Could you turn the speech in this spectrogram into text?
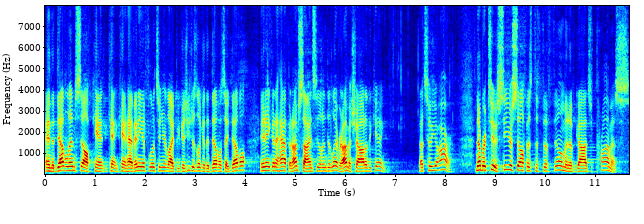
And the devil himself can't, can't, can't have any influence in your life because you just look at the devil and say, Devil, it ain't going to happen. I'm signed, sealed, and delivered. I'm a child of the king. That's who you are. Number two, see yourself as the fulfillment of God's promise.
